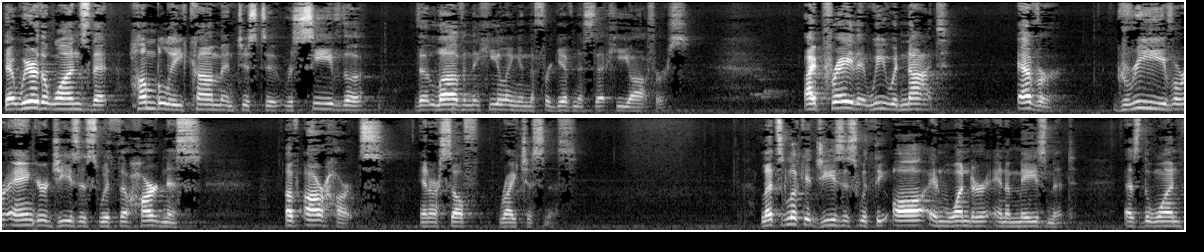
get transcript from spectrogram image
That we're the ones that humbly come and just to receive the, the love and the healing and the forgiveness that He offers. I pray that we would not ever grieve or anger Jesus with the hardness of our hearts and our self righteousness. Let's look at Jesus with the awe and wonder and amazement as the one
